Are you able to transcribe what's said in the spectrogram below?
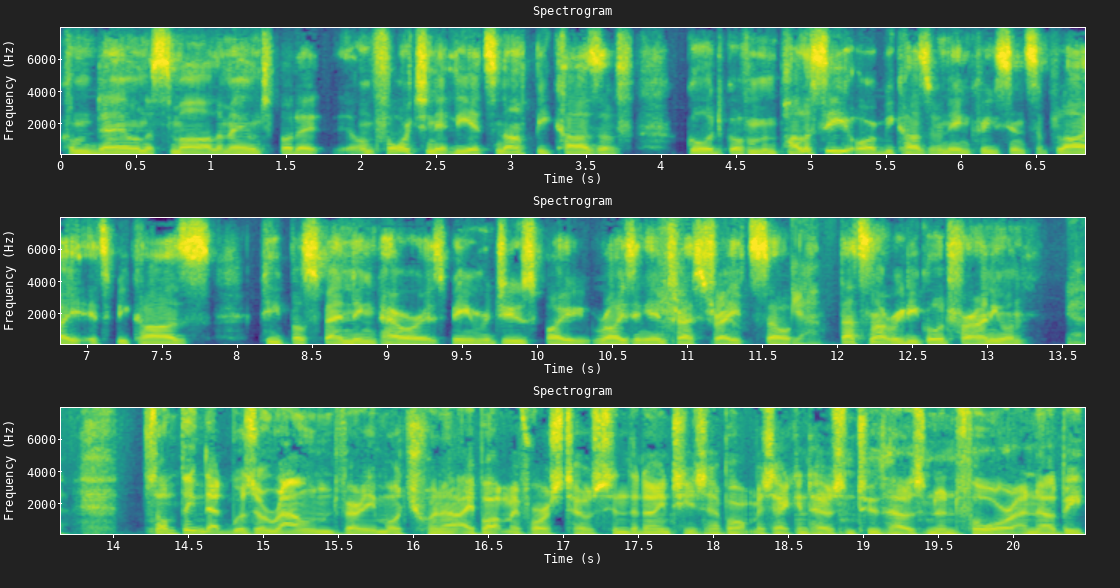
come down a small amount, but it, unfortunately, it's not because of good government policy or because of an increase in supply. It's because people's spending power is being reduced by rising interest rates. So yeah. that's not really good for anyone. Yeah. Something that was around very much when I bought my first house in the nineties. I bought my second house in two thousand and four, and I'll be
